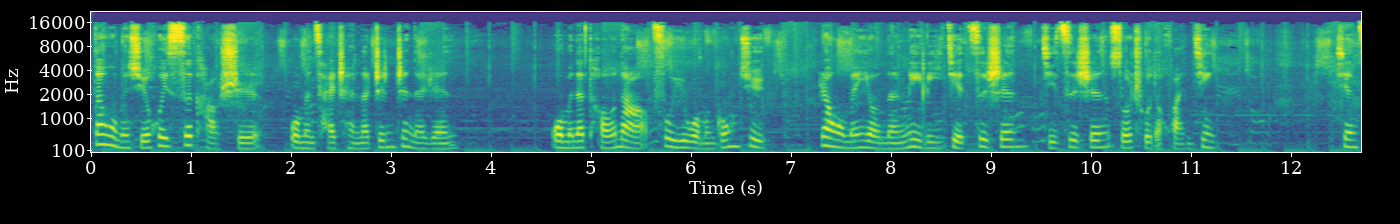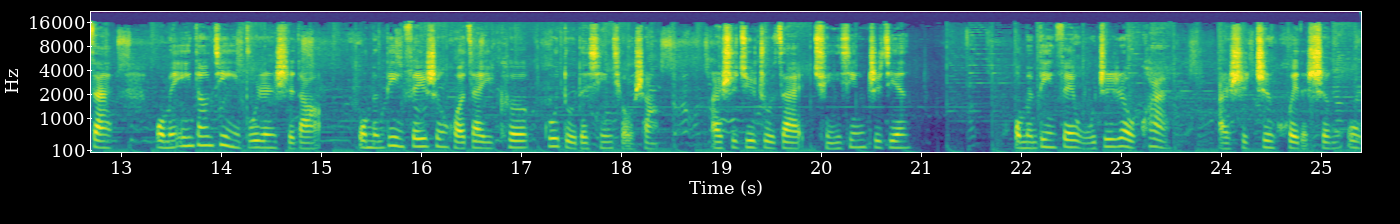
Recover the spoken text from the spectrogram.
当我们学会思考时，我们才成了真正的人。我们的头脑赋予我们工具，让我们有能力理解自身及自身所处的环境。现在，我们应当进一步认识到，我们并非生活在一颗孤独的星球上，而是居住在群星之间。我们并非无知肉块，而是智慧的生物。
